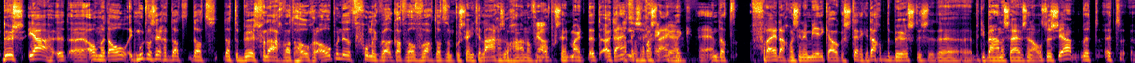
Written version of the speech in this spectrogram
Dus ja, het, uh, al met al, ik moet wel zeggen dat, dat, dat de beurs vandaag wat hoger opende. Dat vond ik wel. Ik had wel verwacht dat het een procentje lager zou gaan, of een Ja. half procent. Maar het, uiteindelijk was, eigenlijk. eh, En dat vrijdag was in Amerika ook een sterke dag op de beurs. Dus de, met die banencijfers en alles. Dus ja, het, het eh,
